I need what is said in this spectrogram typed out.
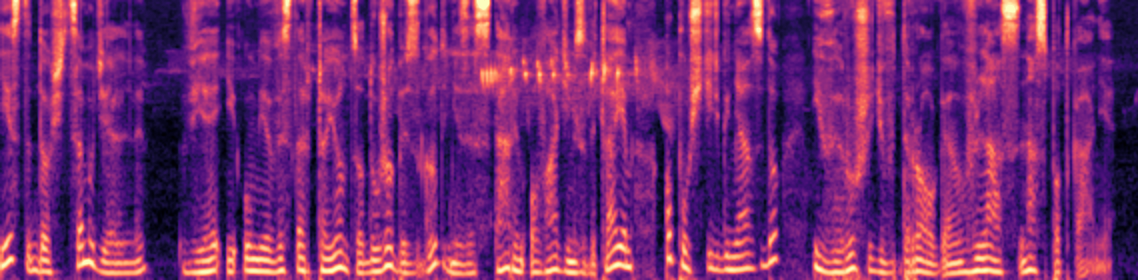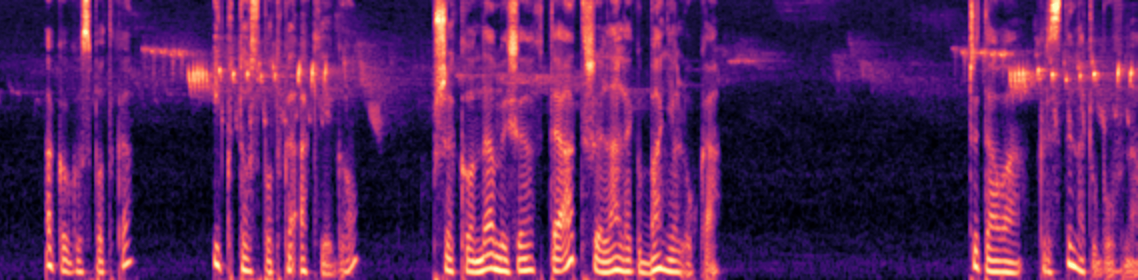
Jest dość samodzielny, wie i umie wystarczająco dużo, by zgodnie ze starym owadzim zwyczajem opuścić gniazdo i wyruszyć w drogę, w las na spotkanie. A kogo spotka? I kto spotka Akiego? Przekonamy się w Teatrze Lalek Banieluka. Czytała Krystyna Czubówna.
